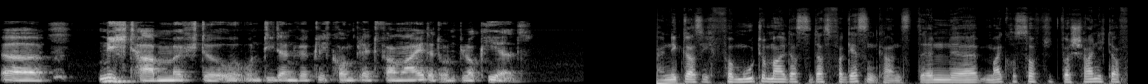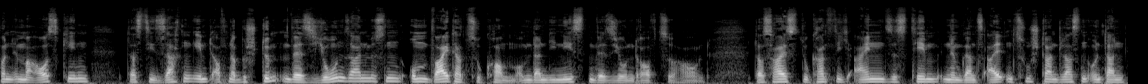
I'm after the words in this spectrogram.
äh, nicht haben möchte und die dann wirklich komplett vermeidet und blockiert. Niklas, ich vermute mal, dass du das vergessen kannst, denn äh, Microsoft wird wahrscheinlich davon immer ausgehen, dass die Sachen eben auf einer bestimmten Version sein müssen, um weiterzukommen, um dann die nächsten Versionen draufzuhauen. Das heißt, du kannst nicht ein System in einem ganz alten Zustand lassen und dann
